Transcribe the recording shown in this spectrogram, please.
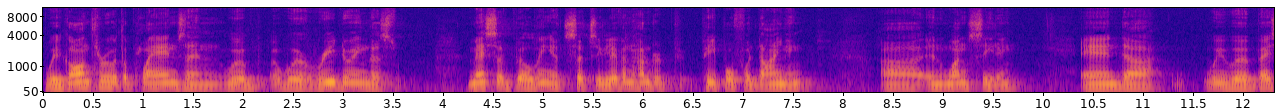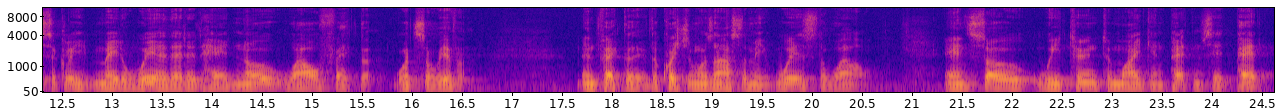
We've gone through with the plans and we're, we're redoing this massive building. It sits 1,100 people for dining uh, in one seating. And uh, we were basically made aware that it had no wow factor whatsoever. In fact, the, the question was asked of me, where's the wow? And so we turned to Mike and Pat and said, Pat,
